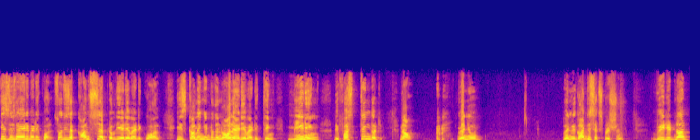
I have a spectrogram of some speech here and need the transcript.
yes there is no adiabatic wall. So, this is a concept of the adiabatic wall is coming into the non adiabatic thing meaning the first thing that now when you when we got this expression we did not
